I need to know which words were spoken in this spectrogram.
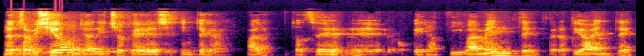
Nuestra visión, ya he dicho que es integral, ¿vale? Entonces, eh, operativamente, operativamente,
